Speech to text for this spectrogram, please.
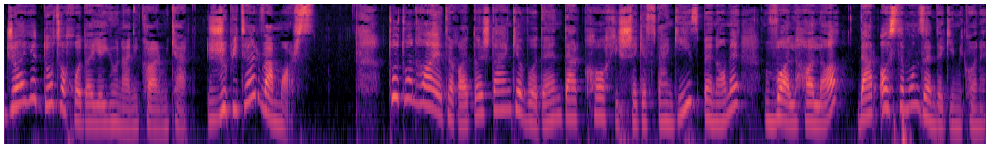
جای دو تا خدای یونانی کار می‌کرد جوپیتر و مارس. توتون ها اعتقاد داشتند که ودن در کاخی شگفتانگیز به نام والهالا در آسمون زندگی می‌کنه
